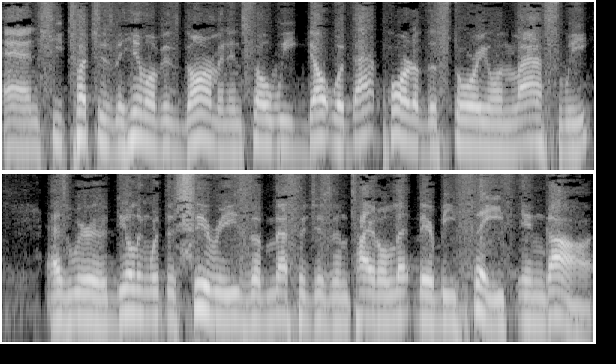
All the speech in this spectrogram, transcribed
and she touches the hem of his garment. And so we dealt with that part of the story on last week as we are dealing with the series of messages entitled Let There Be Faith in God.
